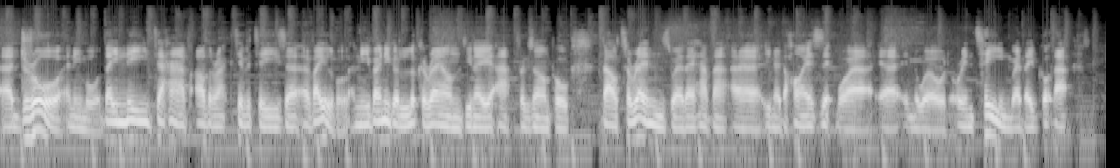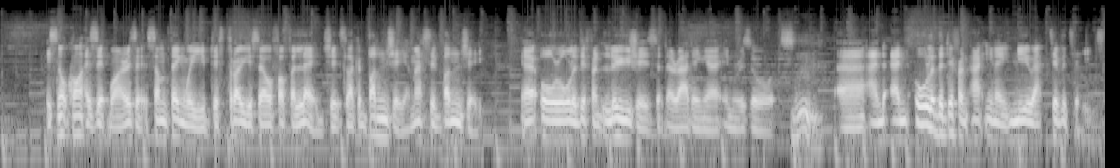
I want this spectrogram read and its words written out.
uh, draw anymore. They need to have other activities uh, available, and you've only got to look around, you know, at for example, Val Thorens, where they have that, uh, you know, the highest zip wire uh, in the world, or in Tignes, where they've got that. It's not quite a zip wire, is it? It's something where you just throw yourself off a ledge. It's like a bungee, a massive bungee. Yeah, or all the different luges that they're adding uh, in resorts, uh, and and all of the different you know new activities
